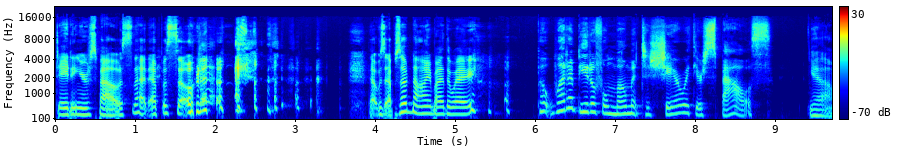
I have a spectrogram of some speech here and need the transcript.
Dating Your Spouse, that episode. That was episode nine, by the way. but what a beautiful moment to share with your spouse. Yeah.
